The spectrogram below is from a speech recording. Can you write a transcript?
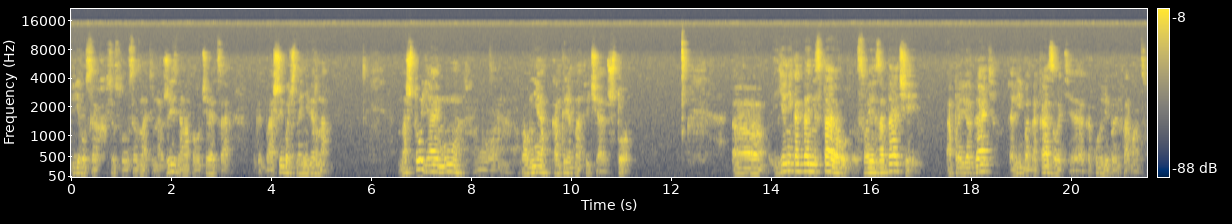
вирусах всю свою сознательную жизнь, она получается как бы ошибочна и неверна. На что я ему вполне конкретно отвечаю, что э, я никогда не ставил своей задачей опровергать либо доказывать э, какую-либо информацию.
